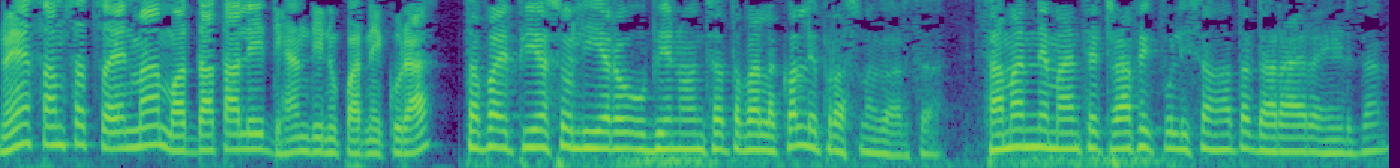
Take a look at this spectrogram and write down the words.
नयाँ सांसद चयनमा मतदाताले ध्यान दिनुपर्ने कुरा? तपाईँ पिएसओ लिएर उभिनुहुन्छ तपाईँलाई कसले प्रश्न गर्छ? सामान्य मान्छे ट्राफिक पुलिससँग त डराएर हिँड्छन्।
